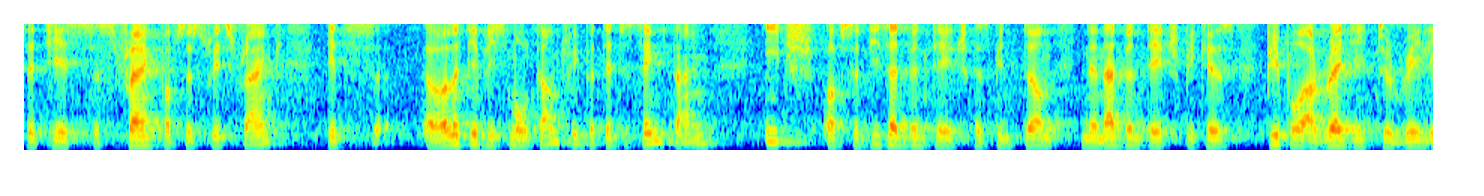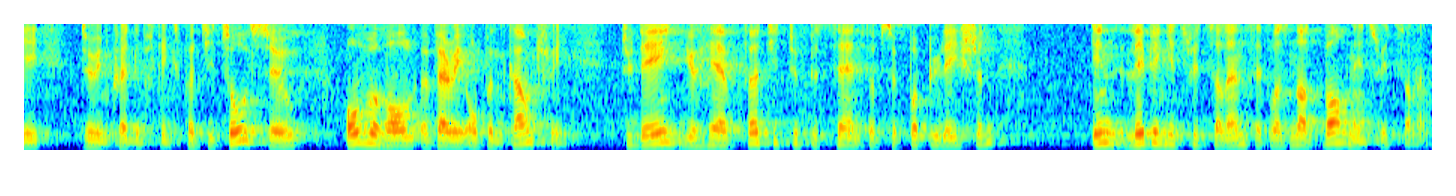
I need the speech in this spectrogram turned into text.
that is the strength of the Swiss franc. It's a relatively small country, but at the same time, each of the disadvantage has been turned in an advantage because people are ready to really do incredible things. But it's also overall a very open country. Today, you have 32% of the population in, living in Switzerland that was not born in Switzerland.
